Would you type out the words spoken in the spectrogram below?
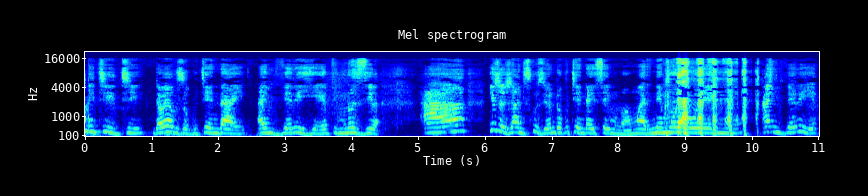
maititi ndauya kuzokutendai. Iam very happy munoziva. Haa izvezvi handisi kuziva ndokutendai sei munhu wamwari nemwoyo wenyu. Iam very happy.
